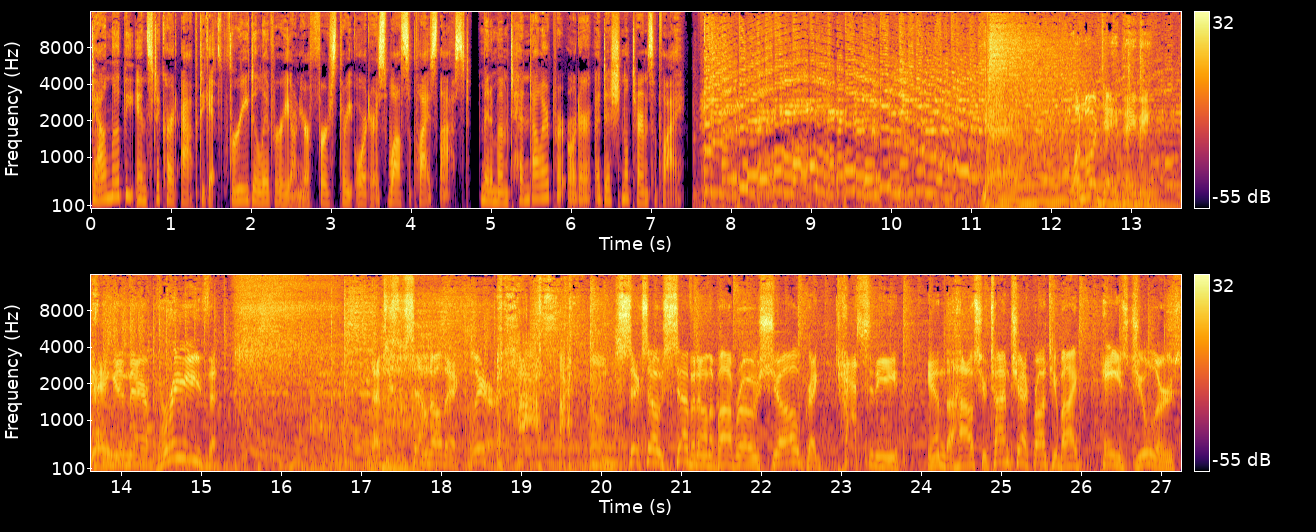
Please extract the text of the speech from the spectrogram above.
Download the Instacart app to get free delivery on your first three orders while supplies last. Minimum $10 per order, additional term supply. Yeah. One more day, baby. Hang in there. Breathe. That doesn't sound all that clear. 607 on the Bob Rose Show. Greg Cassidy in the house. Your time check brought to you by Hayes Jewelers,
